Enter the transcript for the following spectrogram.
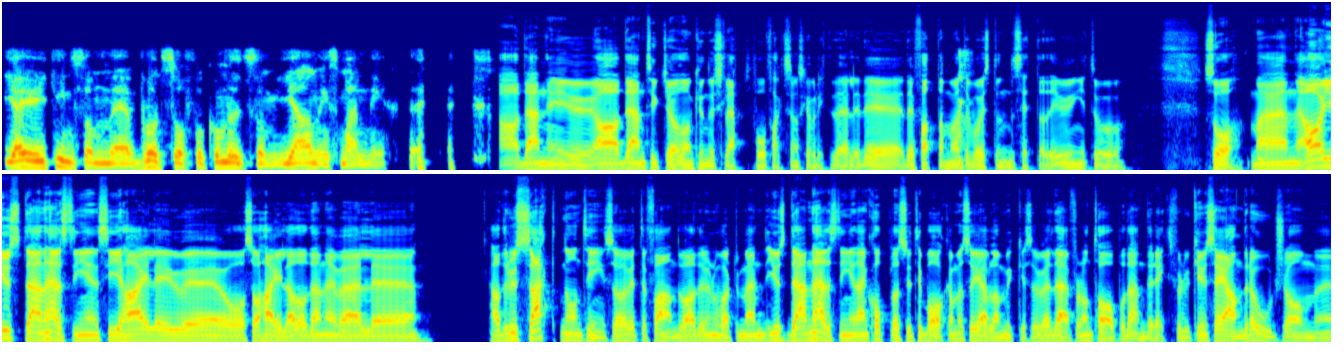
jag gick in som eh, brottsoffer och kom ut som gärningsman. Ja, den är ju... Ja, den tyckte jag de kunde släppt på faktiskt om jag ska vara riktigt ärlig. Det, det fattar man att det var i stundens hetta. Det är ju inget att... Så. Men ja, just den hälsningen, Sea Heil eh, och så Heila då, den är väl... Hade du sagt någonting så vet inte fan, då hade det nog varit... Men just den hälsningen, den kopplas ju tillbaka med så jävla mycket, så det är väl därför de tar på den direkt. För du kan ju säga andra ord som... eh,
